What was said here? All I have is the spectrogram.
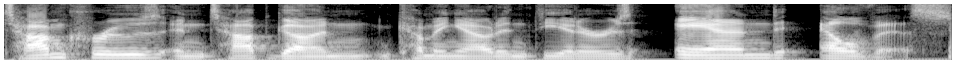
Tom Cruise and Top Gun coming out in theaters and Elvis.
